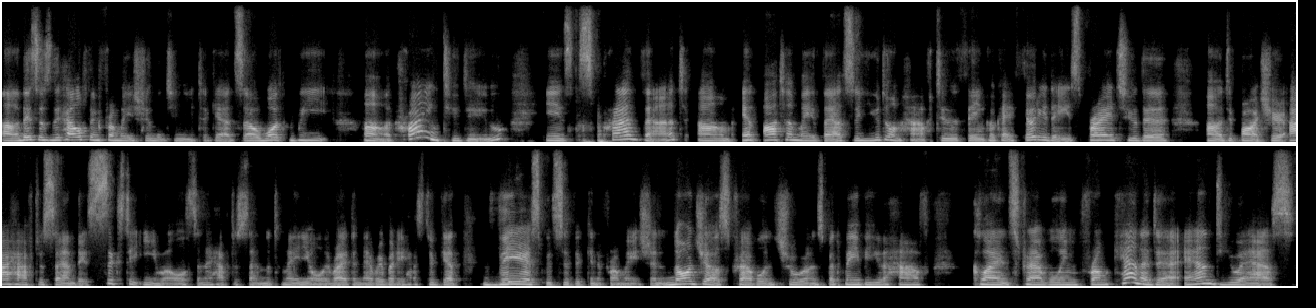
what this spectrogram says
Uh, this is the health information that you need to get. So what we are trying to do is spread that um, and automate that so you don't have to think, okay, 30 days prior to the uh, departure, I have to send this 60 emails and I have to send it manually, right? And everybody has to get their specific information, not just travel insurance, but maybe you have clients traveling from Canada and US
